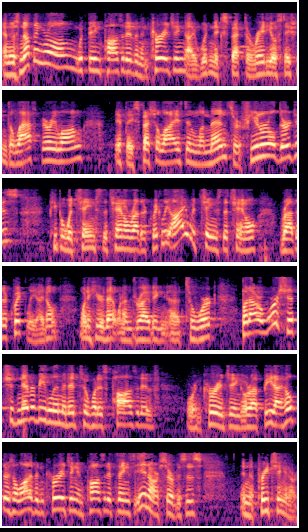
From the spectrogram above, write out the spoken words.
And there's nothing wrong with being positive and encouraging. I wouldn't expect a radio station to last very long if they specialized in laments or funeral dirges. People would change the channel rather quickly. I would change the channel rather quickly. I don't want to hear that when I'm driving uh, to work. But our worship should never be limited to what is positive or encouraging or upbeat. I hope there's a lot of encouraging and positive things in our services, in the preaching and our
